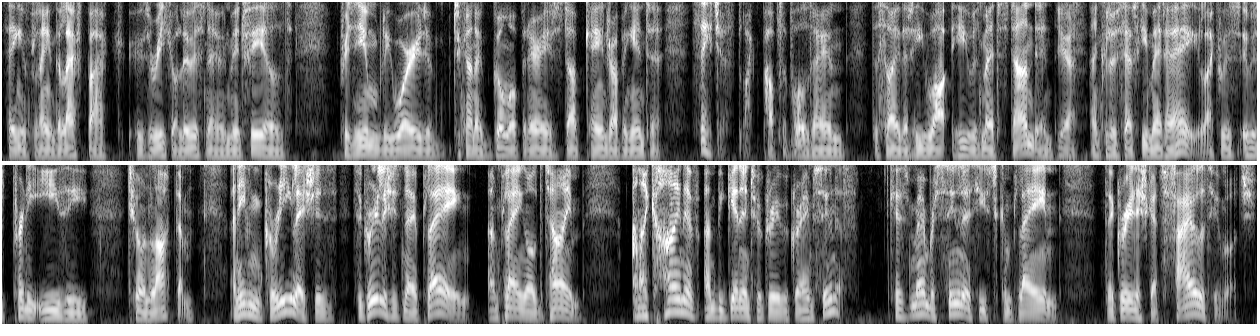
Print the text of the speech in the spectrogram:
thing of playing the left back, who's Rico Lewis now in midfield, presumably worried to, to kind of gum up an area to stop Kane dropping into. So they just like popped the ball down the side that he wa- he was meant to stand in. Yeah. And Kulusevski made hay. Like it was it was pretty easy to unlock them. And even Grealish is so Grealish is now playing and playing all the time. And I kind of am beginning to agree with Graham Souness. Because remember, Souness used to complain that Grealish gets fouled too much.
